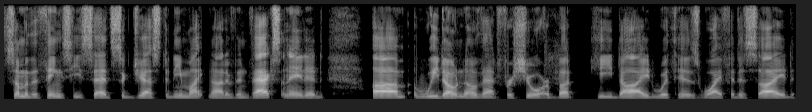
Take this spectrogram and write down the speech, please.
some of the things he said suggested he might not have been vaccinated. Um, we don't know that for sure, but he died with his wife at his side.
